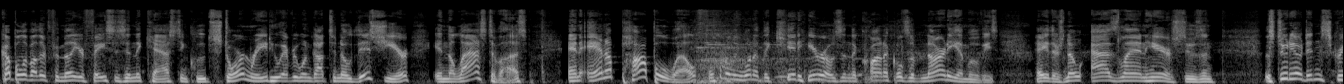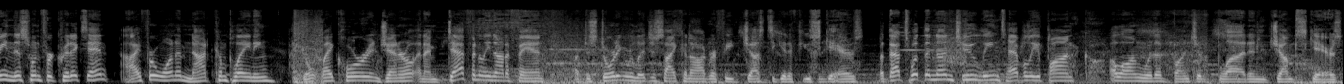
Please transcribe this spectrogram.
A couple of other familiar faces in the cast include Storm Reed, who everyone got to know this year in The Last of Us, and Anna Popplewell, formerly one of the kid heroes in the Chronicles of Narnia movies. Hey, there's no Aslan here, Susan. The studio didn't screen this one for critics, and I, for one, am not complaining. I don't like horror in general, and I'm definitely not a fan of distorting religious iconography just to get a few scares. But that's what The Nun 2 leans heavily upon, along with a bunch of blood and jump scares.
